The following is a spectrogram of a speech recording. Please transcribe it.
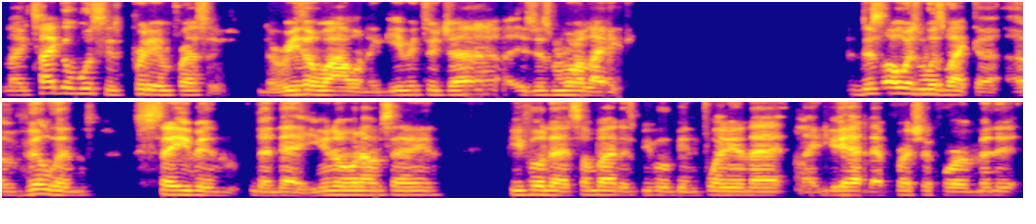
Like Tiger Woods is pretty impressive. The reason why I want to give it to Ja is just more like this always was like a, a villain saving the day. You know what I'm saying? People that somebody that people been pointing at, like you had that pressure for a minute,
